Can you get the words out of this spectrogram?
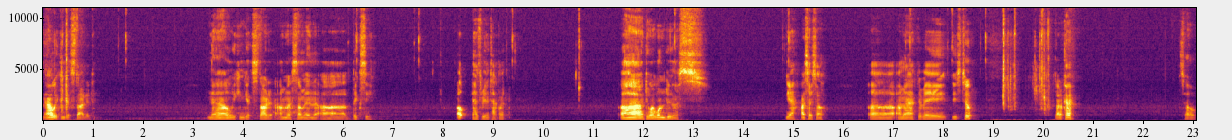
Now we can get started. Now we can get started. I'm going to summon uh, Bixi. Oh, it has to be an attack mode. Ah, uh, do I want to do this? Yeah, I say so. Uh, I'm going to activate these two. Is that okay? So,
